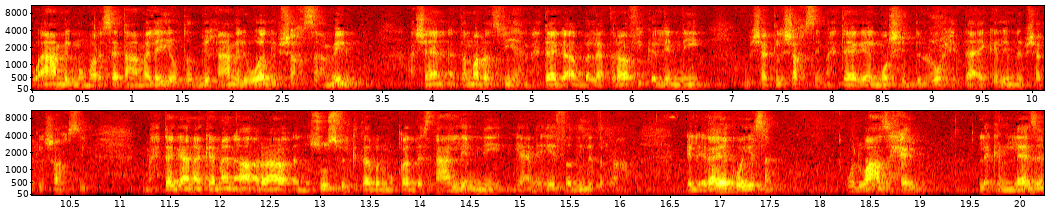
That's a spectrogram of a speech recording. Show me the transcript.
وأعمل ممارسات عملية وتطبيق عملي وواجب شخص أعمله عشان أتمرس فيها. محتاجة أب الاعتراف يكلمني بشكل شخصي. محتاجة المرشد الروحي بتاعي يكلمني بشكل شخصي. محتاجه أنا كمان أقرأ النصوص في الكتاب المقدس تعلمني يعني إيه فضيلة الرحمة. القراية كويسة والوعظ حلو لكن لازم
